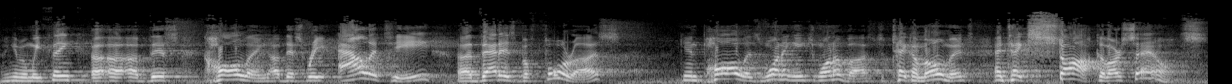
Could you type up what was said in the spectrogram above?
Again, when we think uh, uh, of this calling, of this reality uh, that is before us, again, Paul is wanting each one of us to take a moment and take stock of ourselves.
